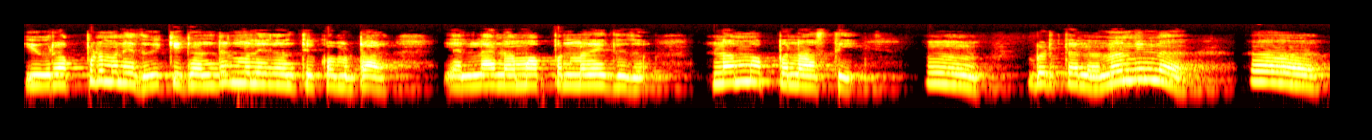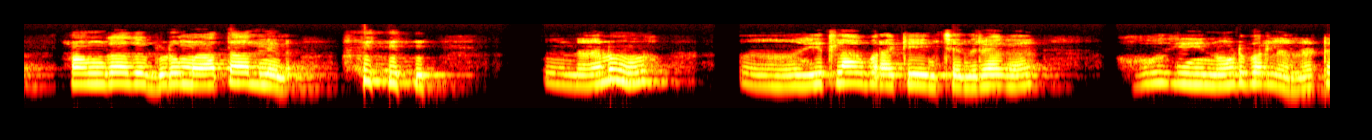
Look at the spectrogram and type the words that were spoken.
ಇವರಪ್ಪನ ಮನೆದು, ಈಕೆ ಗಂಡನ ಮನೆದು ಅಂತ ತಿಳ್ಕೊಂಬಿಟ್ಟಾಳ. ಎಲ್ಲ ನಮ್ಮ ಅಪ್ಪನ ಮನೆದಿದ್ದು ನಮ್ಮ ಅಪ್ಪನ ಆಸ್ತಿ. ಹ್ಞೂ ಬಿಡ್ತಾನ ನಿನ್ನ? ಹಾಂ, ಹಂಗಾದ್ರು ಬಿಡು ಮಾತಾಡ ನೀನು ನಾನು ಹಿತ್ಲಾಗ ಬರಾಕೆ ಏನು ಚಂದ್ರಾಗ ಹೋಗಿ ನೋಡಿ ಬರಲ್ಲ ನಟ.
